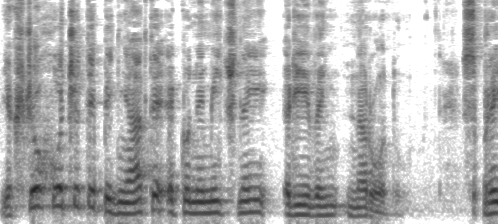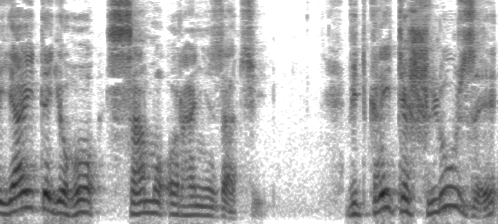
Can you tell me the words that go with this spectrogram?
Якщо хочете підняти економічний рівень народу, сприяйте його самоорганізації, відкрийте шлюзи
